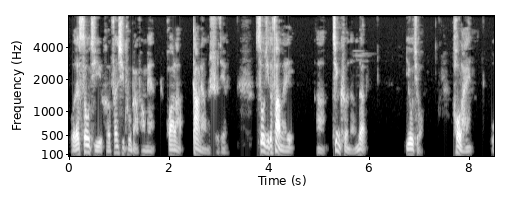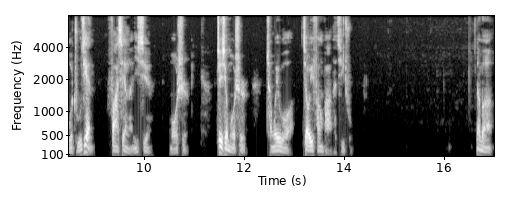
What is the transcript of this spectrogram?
我在搜集和分析图表方面花了大量的时间，搜集的范围啊尽可能的悠久。后来我逐渐发现了一些模式，这些模式成为我交易方法的基础。那么，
